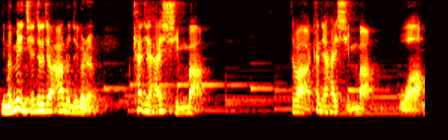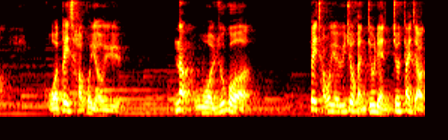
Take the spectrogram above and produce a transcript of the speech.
你们面前这个叫阿伦这个人，看起来还行吧？对吧？看起来还行吧？我我被炒过鱿鱼，那我如果被炒过鱿鱼就很丢脸，就代表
